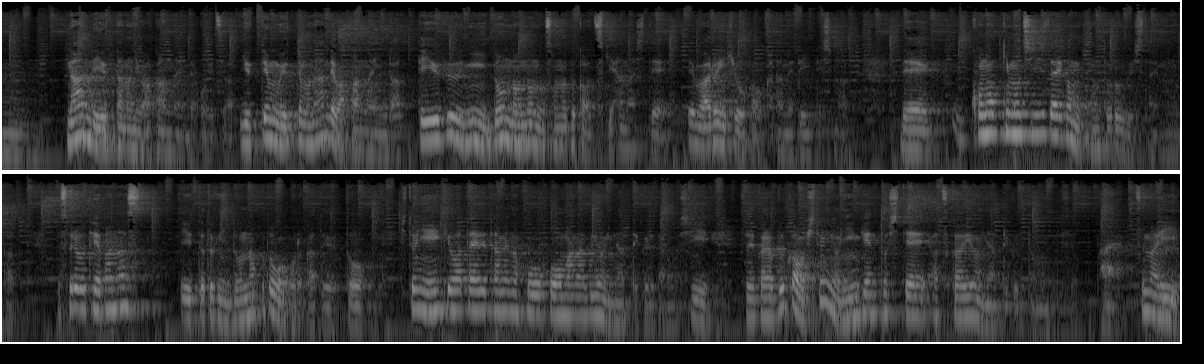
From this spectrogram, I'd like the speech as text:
うん、なんで言ったのに分かんないんだこいつは。言っても言ってもなんで分かんないんだっていうふうにどんどんどんどんその部下を突き放してで悪い評価を固めていってしまう。でこの気持ち自体がもうコントロールしたいものだって。それを手放すって言った時にどんなことが起こるかというと人に影響を与えるための方法を学ぶようになってくるだろうしそれから部下を一人の人間として扱うようになってくると思うんです、はい、つまり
